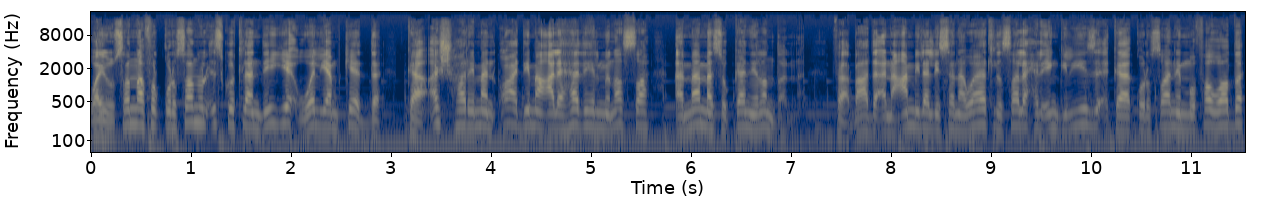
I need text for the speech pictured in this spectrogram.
ويصنف القرصان الإسكتلندي ويليام كيد كأشهر من أعدم على هذه المنصة أمام سكان لندن. فبعد أن عمل لسنوات لصالح الإنجليز كقرصان مفوض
